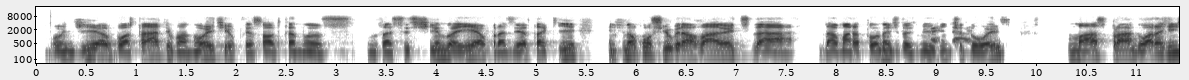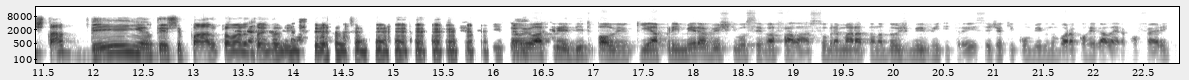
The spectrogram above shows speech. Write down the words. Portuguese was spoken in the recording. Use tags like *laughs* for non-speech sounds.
Bom dia, boa tarde, boa noite, o pessoal que está nos, nos, assistindo aí, é um prazer estar aqui. A gente não conseguiu gravar antes da, da maratona de 2022, Verdade. mas para agora a gente está bem antecipado para a maratona de 2023. então eu acredito, Paulinho, que é a primeira vez que você vai falar sobre a maratona 2023, seja aqui comigo no Bora Correr Galera. Confere?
